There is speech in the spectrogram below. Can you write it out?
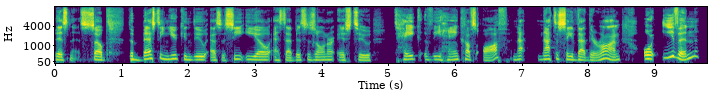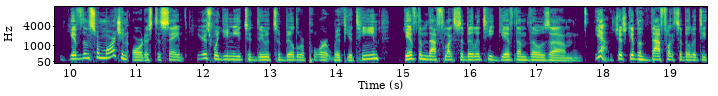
business. So the best thing you can do as a CEO, as that business owner, is to take the handcuffs off, not not to say that they're on, or even give them some marching orders to say, here's what you need to do to build a rapport with your team. Give them that flexibility. Give them those, um, yeah, just give them that flexibility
